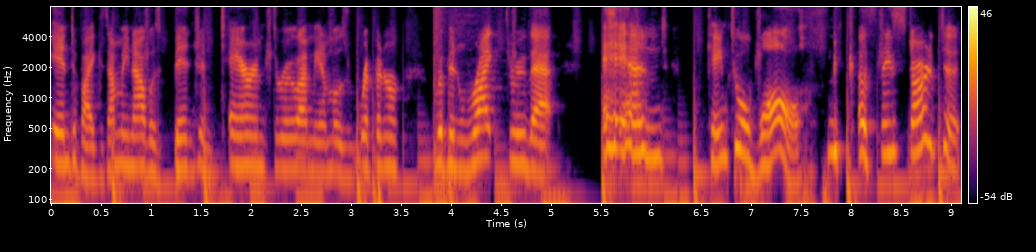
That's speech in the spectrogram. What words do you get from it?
into Vikings. I mean, I was binging, tearing through. I mean, I was ripping, ripping right through that, and came to a wall because they started to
